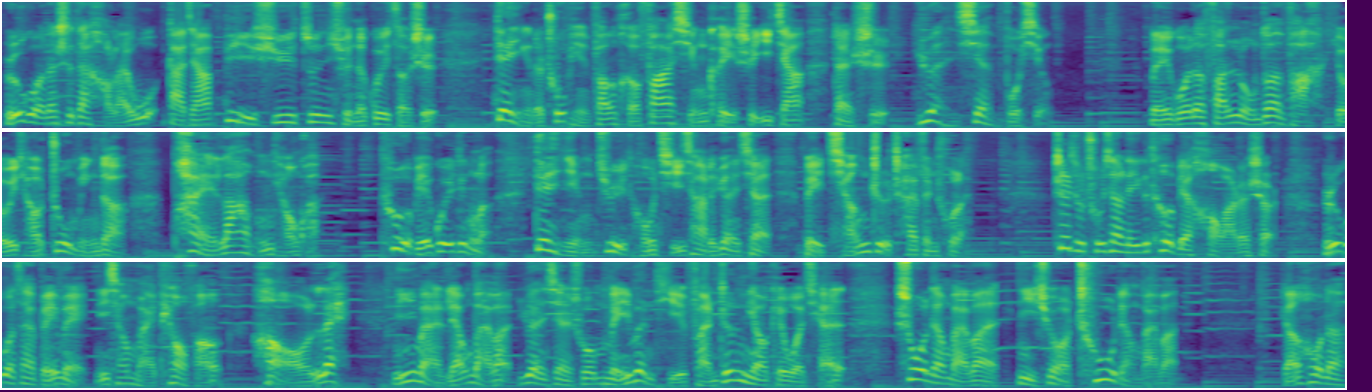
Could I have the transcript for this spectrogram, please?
如果呢是在好莱坞，大家必须遵循的规则是，电影的出品方和发行可以是一家，但是院线不行。美国的反垄断法有一条著名的派拉蒙条款，特别规定了电影巨头旗下的院线被强制拆分出来。这就出现了一个特别好玩的事儿：如果在北美你想买票房，好嘞，你买两百万，院线说没问题，反正你要给我钱，说两百万你就要出两百万。然后呢，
